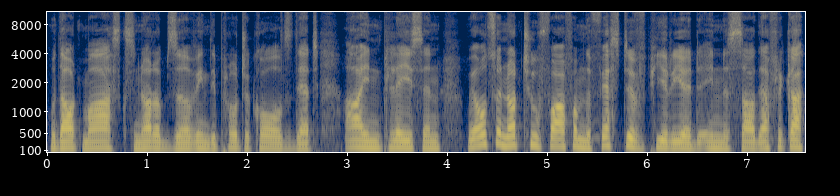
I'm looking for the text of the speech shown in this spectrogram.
without masks, not observing the protocols that are in place. And we're also not too far from the festive period in South Africa.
